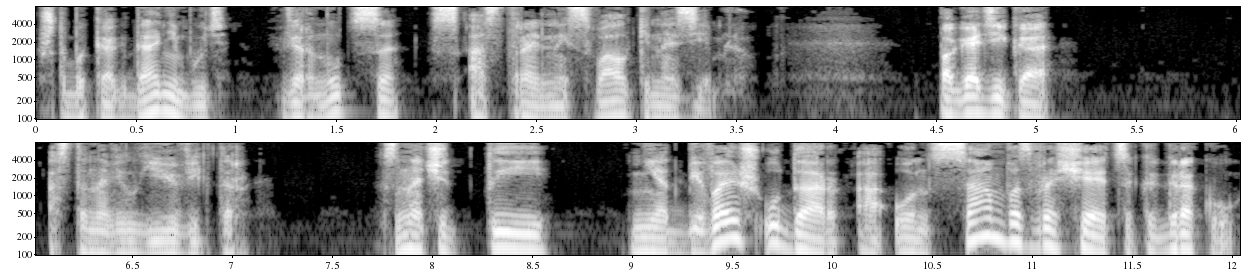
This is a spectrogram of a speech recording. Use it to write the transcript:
чтобы когда-нибудь вернуться с астральной свалки на землю. «Погоди-ка!» — остановил ее Виктор. «Значит, ты не отбиваешь удар, а он сам возвращается к игроку?»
